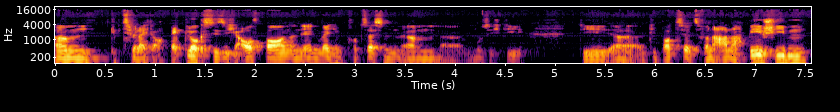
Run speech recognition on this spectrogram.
ähm, gibt es vielleicht auch Backlogs, die sich aufbauen in irgendwelchen Prozessen, ähm, äh, muss ich die, die, äh, die Bots jetzt von A nach B schieben,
